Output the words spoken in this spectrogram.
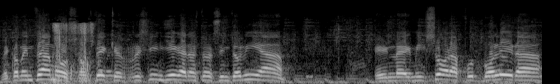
Le comentamos a usted que recién llega a nuestra sintonía en la emisora futbolera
